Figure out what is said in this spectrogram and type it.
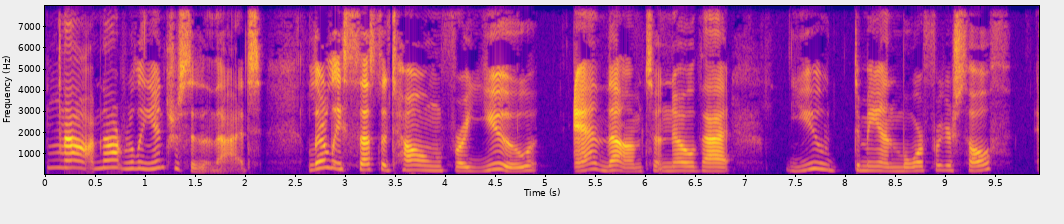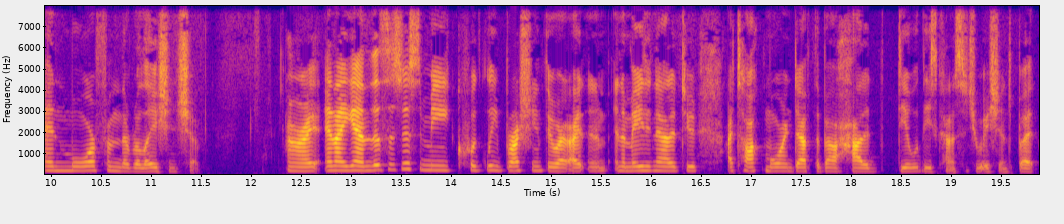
no, I'm not really interested in that literally sets the tone for you and them to know that you demand more for yourself and more from the relationship. All right. And again, this is just me quickly brushing through it. I, an, amazing attitude. I talk more in depth about how to deal with these kind of situations, but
